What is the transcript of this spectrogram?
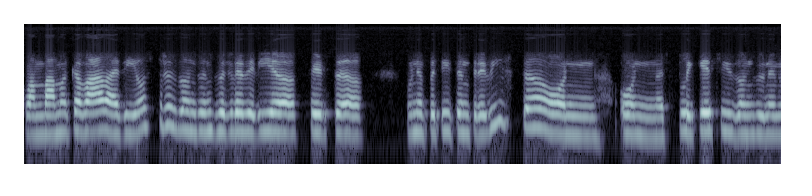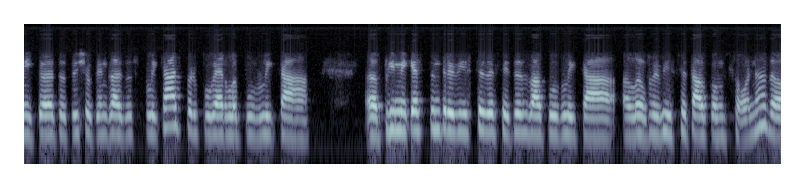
quan vam acabar, va dir, ostres, doncs ens agradaria fer-te una petita entrevista on, on expliquessis doncs, una mica tot això que ens has explicat per poder-la publicar. Eh, primer aquesta entrevista, de fet, es va publicar a la revista Tal com sona, de,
